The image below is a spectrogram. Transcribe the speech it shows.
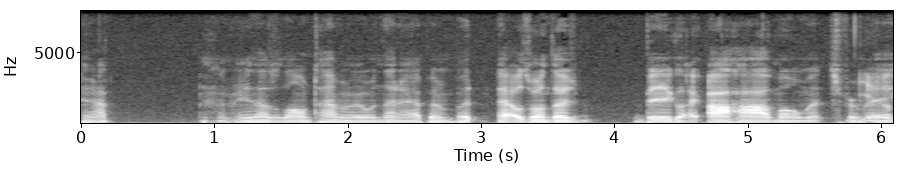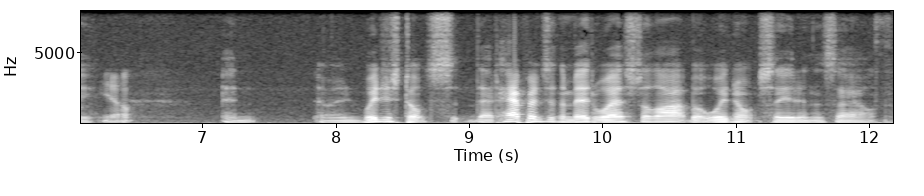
And I, I mean, that was a long time ago when that happened, but that was one of those big like aha moments for yep, me. Yeah. And I mean, we just don't. that happens in the Midwest a lot, but we don't see it in the South.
